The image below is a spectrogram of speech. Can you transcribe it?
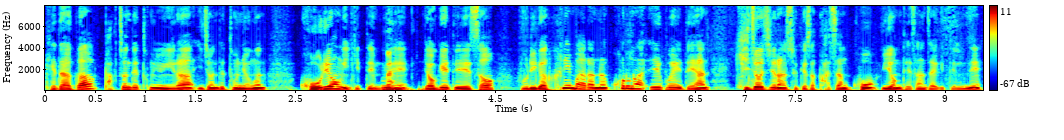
게다가 박 전 대통령이나 이 전 대통령은 고령이기 때문에 네. 여기에 대해서 우리가 흔히 말하는 코로나19에 대한 기저질환 속에서 가장 고위험 대상자이기 때문에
